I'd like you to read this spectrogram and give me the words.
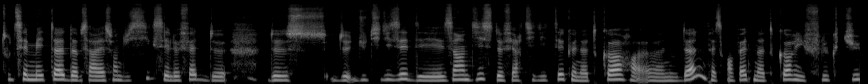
toutes ces méthodes d'observation du cycle, c'est le fait de, d'utiliser des indices de fertilité que notre corps euh, nous donne, parce qu'en fait, notre corps, il fluctue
